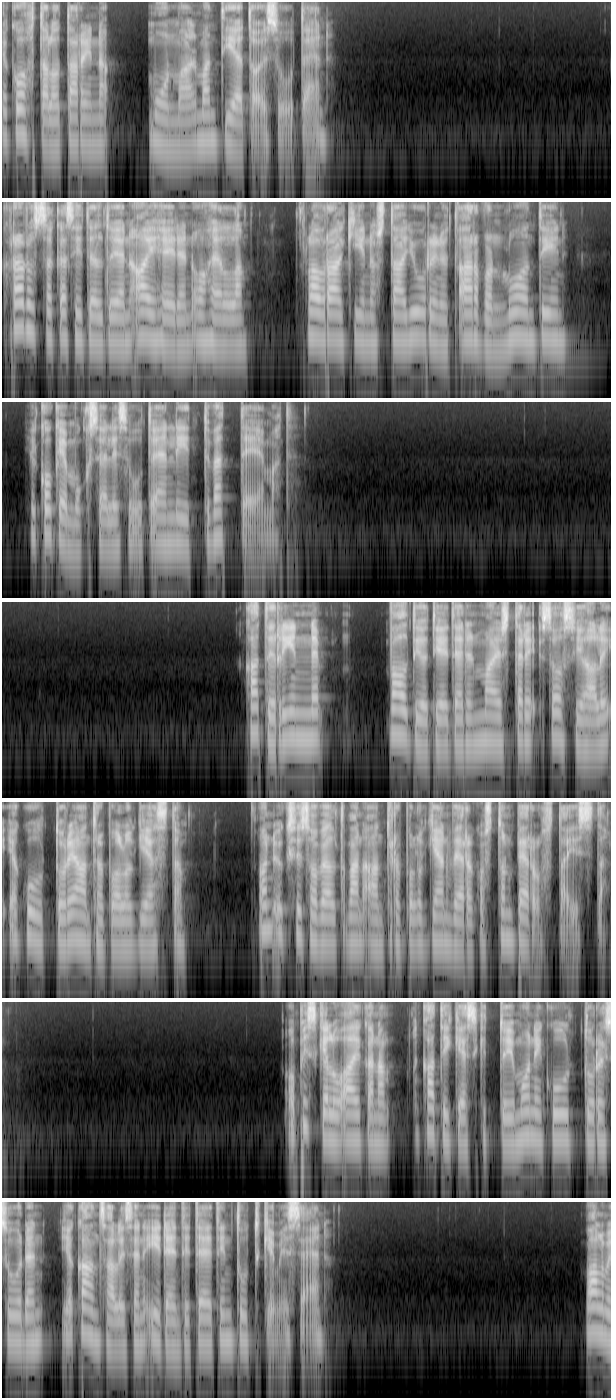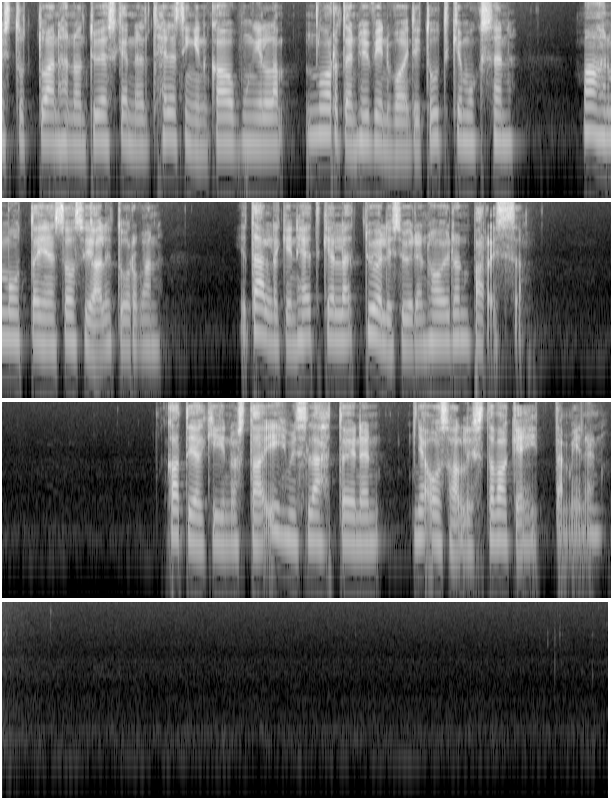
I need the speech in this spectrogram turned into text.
ja kohtalotarina muun maailman tietoisuuteen – Gradussa käsiteltyjen aiheiden ohella Lauraa kiinnostaa juuri nyt arvon luontiin ja kokemuksellisuuteen liittyvät teemat. Kati Rinne, valtiotieteiden maisteri sosiaali- ja kulttuuriantropologiasta, on yksi soveltavan antropologian verkoston perustajista. Opiskeluaikana Kati keskittyi monikulttuurisuuden ja kansallisen identiteetin tutkimiseen. Valmistuttuaan hän on työskennellyt Helsingin kaupungilla nuorten hyvinvointitutkimuksen, maahanmuuttajien sosiaaliturvan ja tälläkin hetkellä työllisyyden hoidon parissa. Katia kiinnostaa ihmislähtöinen ja osallistava kehittäminen.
